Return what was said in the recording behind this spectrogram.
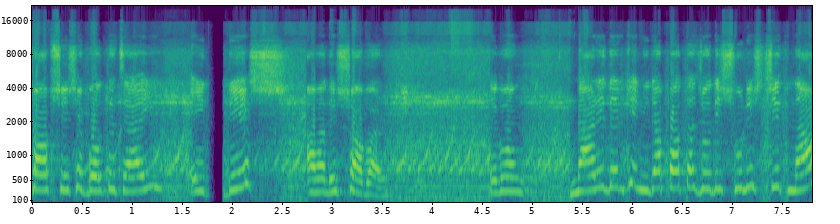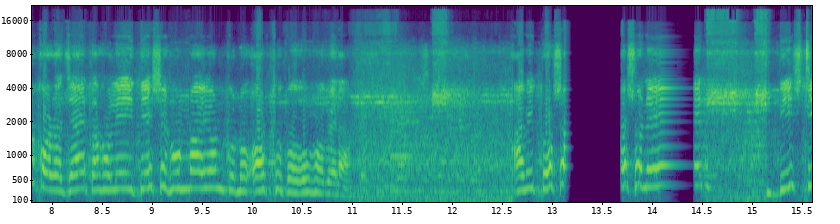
সব শেষে বলতে চাই, এই দেশ আমাদের সবার। এবং নারীদেরকে নিরাপত্তা যদি সুনিশ্চিত না করা যায়, তাহলে এই দেশের উন্নয়ন কোনো অর্থবহ হবে না। আমি প্রশাসনের দৃষ্টি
